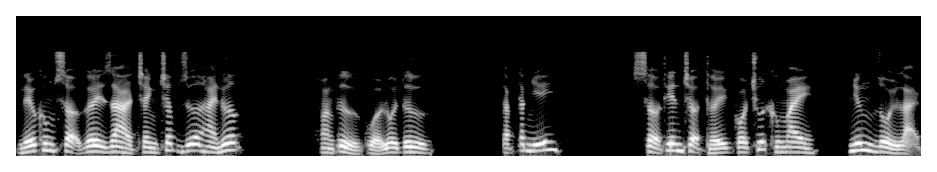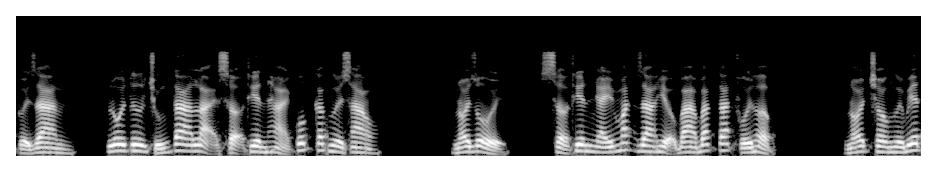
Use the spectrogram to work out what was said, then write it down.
nếu không sợ gây ra tranh chấp giữa hai nước. Hoàng tử của lôi tư. Tập tắc nhĩ. Sở thiên chợt thấy có chút không may, nhưng rồi lại cười gian, lôi tư chúng ta lại sợ thiên hải quốc các ngươi sao? Nói rồi, sở thiên nháy mắt ra hiệu ba bác tát phối hợp. Nói cho ngươi biết.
